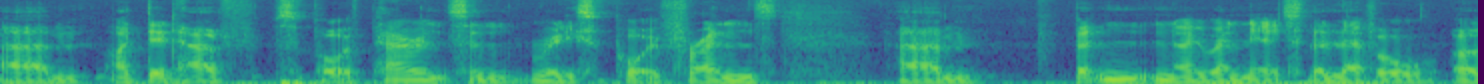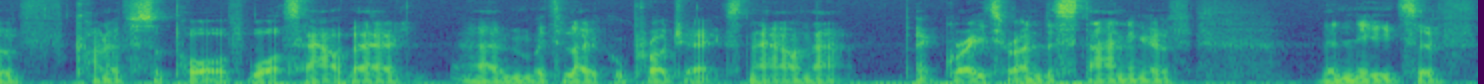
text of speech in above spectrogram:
Um, I did have supportive parents and really supportive friends, um, but nowhere near to the level of kind of support of what's out there um, with local projects now, and that, that greater understanding of the needs of,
